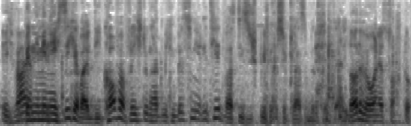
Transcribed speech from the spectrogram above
das. Ich war bin mir nicht sicher, weil die Chorverpflichtung hat mich ein bisschen irritiert, was diese spielerische Klasse betrifft. Leute, wir wollen jetzt doch.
